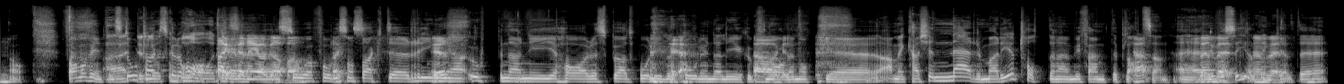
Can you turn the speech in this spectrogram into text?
Ja. Fan vad fint. Stort tack ska du ha. Tack ska ni ha. Så får tack. vi som sagt eh, ringa yes. upp när ni har spöat på Liverpool i den där ligacupfinalen och eh, ja, men kanske närmar er Tottenham vid femteplatsen. Ja. Eh, vi får se helt enkelt. Det,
